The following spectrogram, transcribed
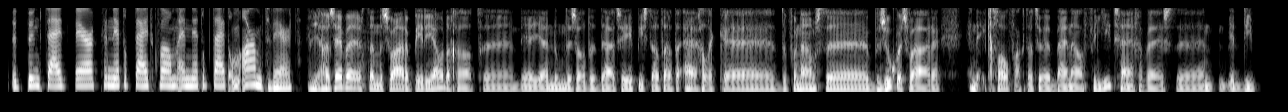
het punktijdperk net op tijd kwam en net op tijd omarmd werd. Ja, ze hebben echt een zware periode gehad. Eh, jij noemde ze al de Duitse hippies, dat dat eigenlijk de voornaamste bezoekers waren. En ik geloof ook dat ze bijna failliet zijn geweest. Eh, en die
